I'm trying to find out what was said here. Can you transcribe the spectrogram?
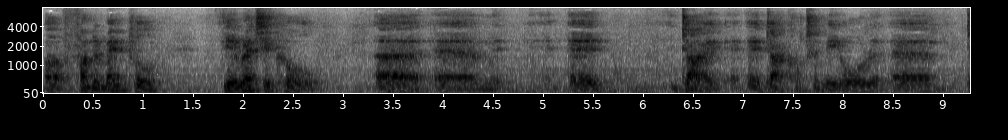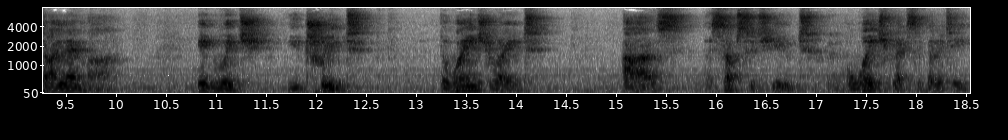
uh, fundamental theoretical uh, um, uh, di- dichotomy or um, dilemma in which you treat the wage rate as a substitute, or wage flexibility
